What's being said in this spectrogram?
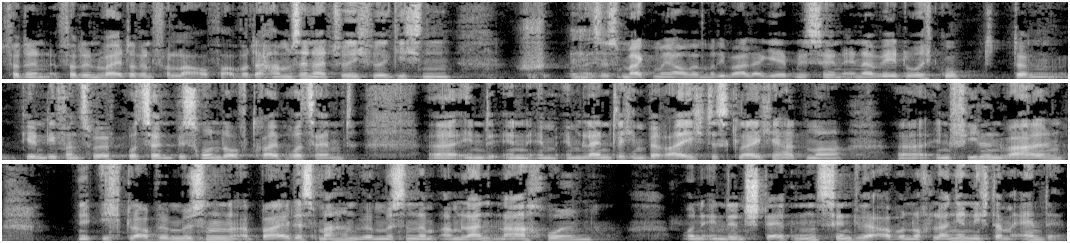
für den, für den weiteren Verlauf. Aber da haben sie natürlich wirklich ein, also das merkt man ja auch, wenn man die Wahlergebnisse in NRW durchguckt, dann gehen die von 12 Prozent bis runter auf drei Prozent äh, in, in, im, im ländlichen Bereich. Das Gleiche hat man äh, in vielen Wahlen. Ich glaube, wir müssen beides machen. Wir müssen am Land nachholen und in den Städten sind wir aber noch lange nicht am Ende.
